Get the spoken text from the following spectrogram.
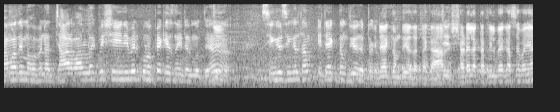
দামাদামি হবে না চার ভালো লাগবে সেই নেবেন কোনো প্যাকেজ নেই এটার মধ্যে হ্যাঁ? সিঙ্গেল সিঙ্গেল দাম এটা একদম দুই হাজার টাকা। এটা একদম দুই হাজার টাকা। আর। শাডেল একটা ফিলব্যাক আছে ভাইয়া?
